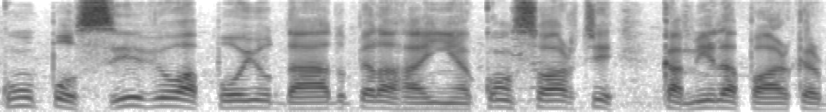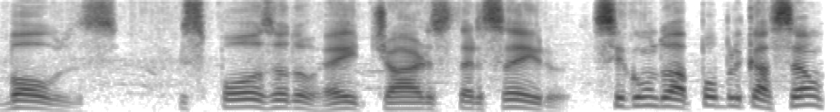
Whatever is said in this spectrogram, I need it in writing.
com o possível apoio dado pela rainha consorte Camila Parker Bowles esposa do rei Charles III. Segundo a publicação,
